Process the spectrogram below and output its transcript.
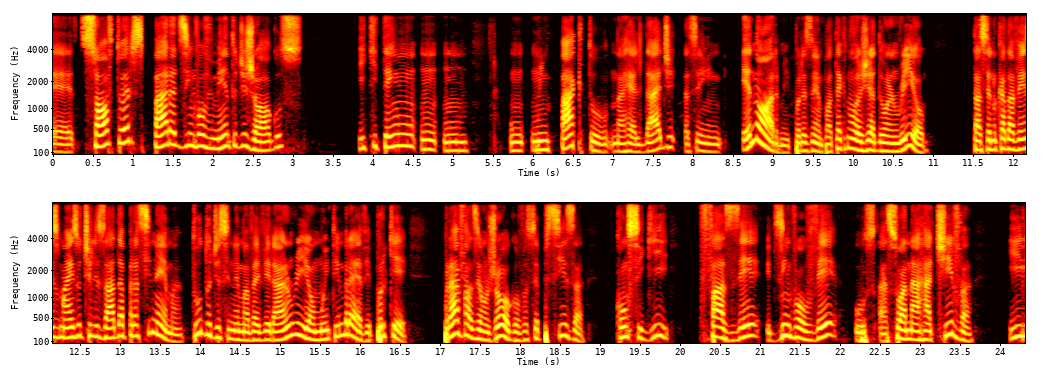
é, softwares para desenvolvimento de jogos e que tem um, um, um, um impacto na realidade assim enorme. Por exemplo, a tecnologia do Unreal está sendo cada vez mais utilizada para cinema. Tudo de cinema vai virar Unreal muito em breve. Por quê? Para fazer um jogo, você precisa conseguir fazer, desenvolver os, a sua narrativa e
